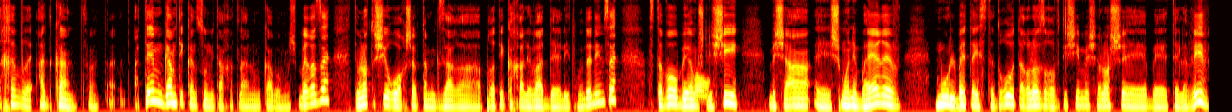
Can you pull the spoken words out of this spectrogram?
חבר'ה, עד כאן. זאת אומרת, אתם גם תיכנסו מתחת לאלונקה במשבר הזה, אתם לא תשאירו עכשיו את המגזר הפרטי ככה לבד uh, להתמודד עם זה, אז תבואו ביום לא. שלישי בשעה uh, שמונה בערב. מול בית ההסתדרות, ארלוזורוב 93 uh, בתל אביב.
